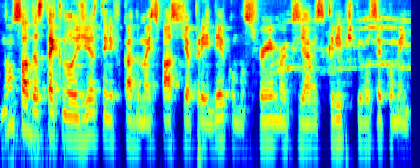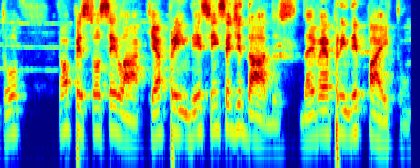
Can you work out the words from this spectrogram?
não só das tecnologias terem ficado mais fácil de aprender, como os frameworks JavaScript que você comentou. Então a pessoa, sei lá, quer aprender ciência de dados, daí vai aprender Python.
